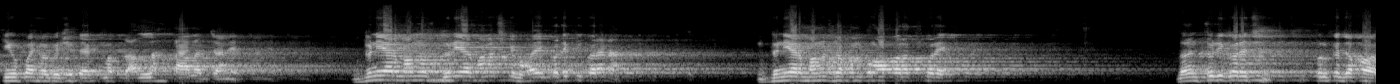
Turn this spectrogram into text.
কি উপায় হবে সেটা একমাত্র আল্লাহ তাআলা জানে দুনিয়ার মানুষ, দুনিয়ার মানুষকে ভয় করে কি করে না? দুনিয়ার মানুষ যখন কোনো অপরাধ করে ধরেন চুরি করেছে, চোরকে যখন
